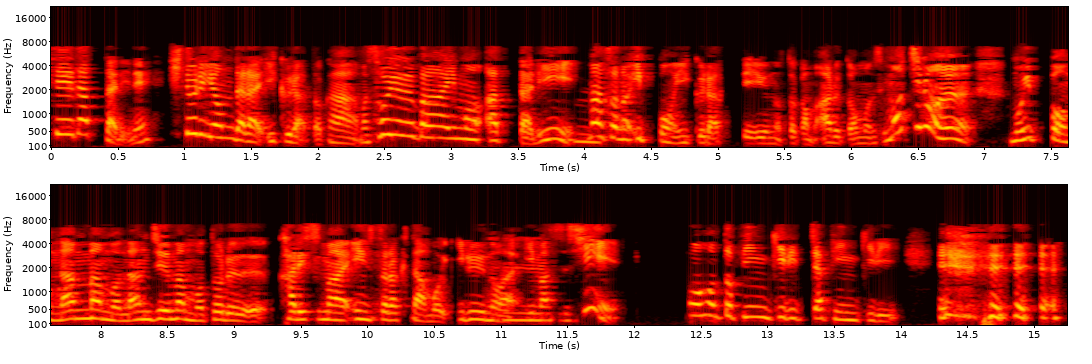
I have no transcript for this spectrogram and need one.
制だったりね、一人呼んだらいくらとか、まあ、そういう場合もあったり、うんまあ、その一本いくらっていうのとかもあると思うんですけど、もちろん、もう一本何万も何十万も取るカリスマインストラクターもいるのはいますし、もうほんとピンキリっちゃピンキリ。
